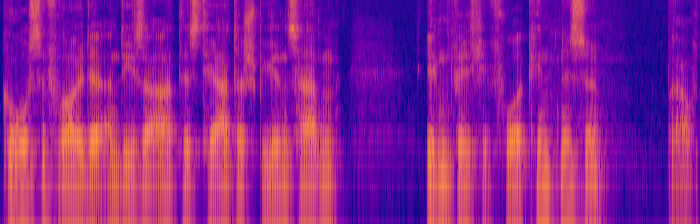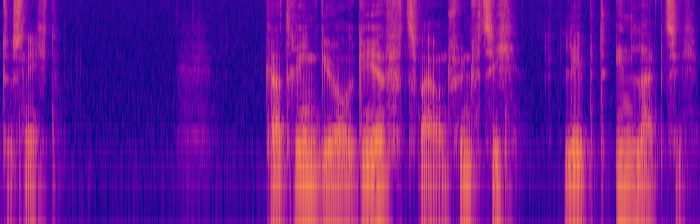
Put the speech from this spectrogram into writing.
große Freude an dieser Art des Theaterspielens haben. Irgendwelche Vorkenntnisse braucht es nicht. Katrin Georgiew, 52, lebt in Leipzig.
